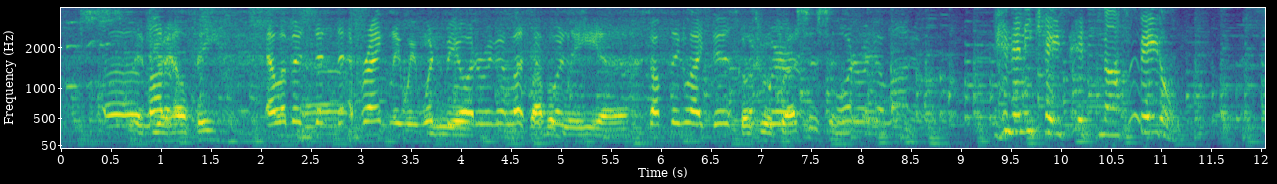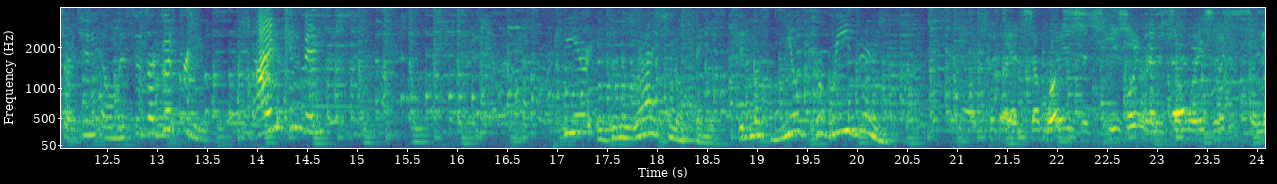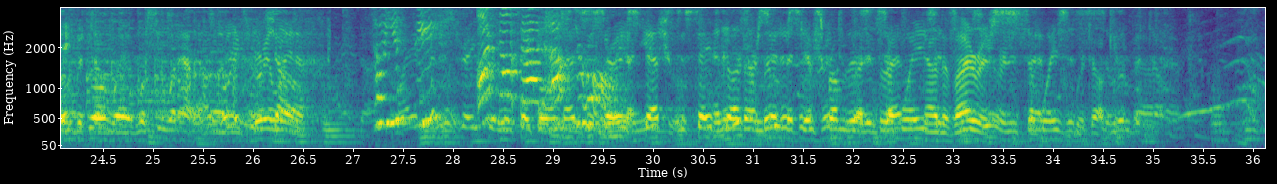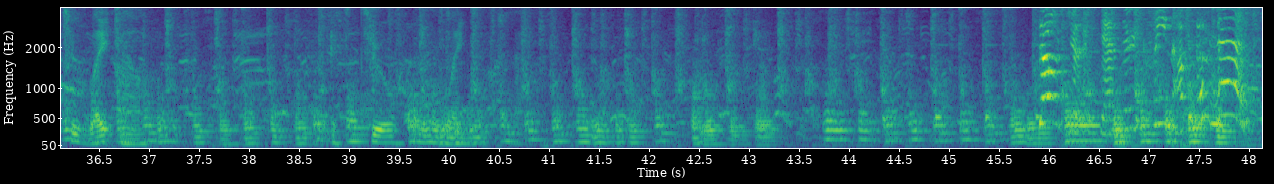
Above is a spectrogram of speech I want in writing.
uh, if a lot you're of healthy, elements that, frankly, we wouldn't be ordering unless it probably was uh, something like this. go through a we're process and- ordering a lot of. In any case, it's not fatal. Certain illnesses are good for you. I'm convinced this is Fear is an irrational thing. It must yield to reason. could in some ways it's easier, and in some ways it's a little bit tougher. We'll see what happens. It's very low. So you see, I'm not bad after all. Necessary steps to safeguard and it is a our little citizens different, from this but in some threat. ways Now, the it's virus easier, and in some ways it's a little bit tougher. It's too late now. It's too late. Just stand there, and clean up the mess.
